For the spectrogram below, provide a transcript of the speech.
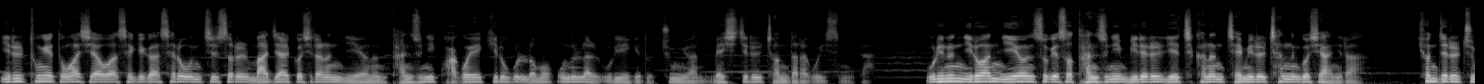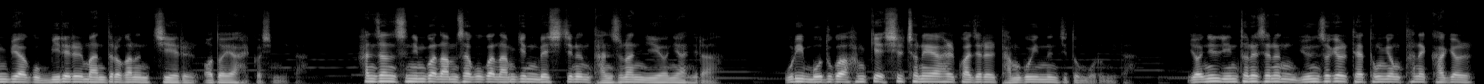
이를 통해 동아시아와 세계가 새로운 질서를 맞이할 것이라는 예언은 단순히 과거의 기록을 넘어 오늘날 우리에게도 중요한 메시지를 전달하고 있습니다. 우리는 이러한 예언 속에서 단순히 미래를 예측하는 재미를 찾는 것이 아니라 현재를 준비하고 미래를 만들어가는 지혜를 얻어야 할 것입니다. 한산 스님과 남사고가 남긴 메시지는 단순한 예언이 아니라 우리 모두가 함께 실천해야 할 과제를 담고 있는지도 모릅니다. 연일 인터넷에는 윤석열 대통령 탄핵 가결,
